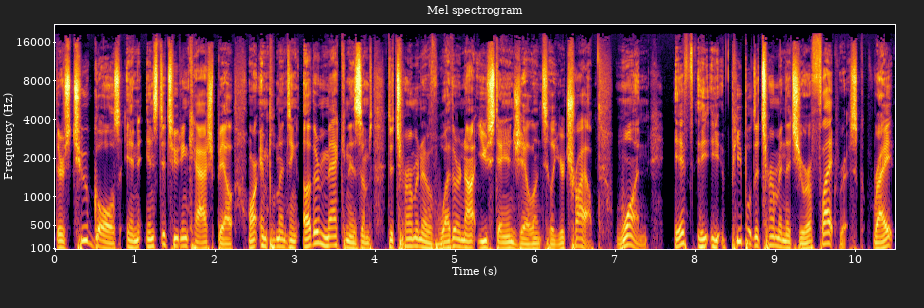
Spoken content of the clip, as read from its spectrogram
There's two goals in instituting cash bail or implementing other mechanisms determinative of whether or not you stay in jail until your trial. One if, if, people determine that you're a flight risk, right?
